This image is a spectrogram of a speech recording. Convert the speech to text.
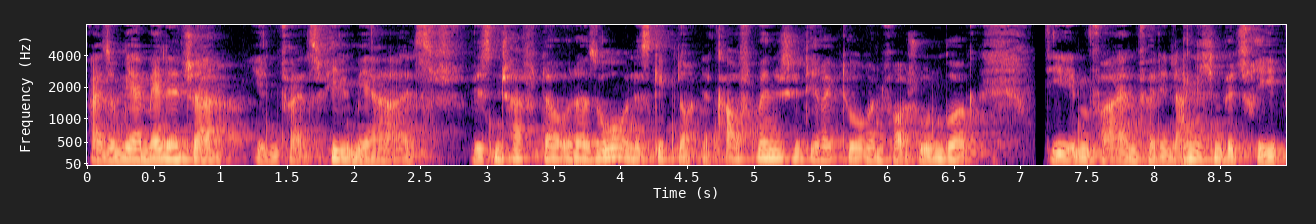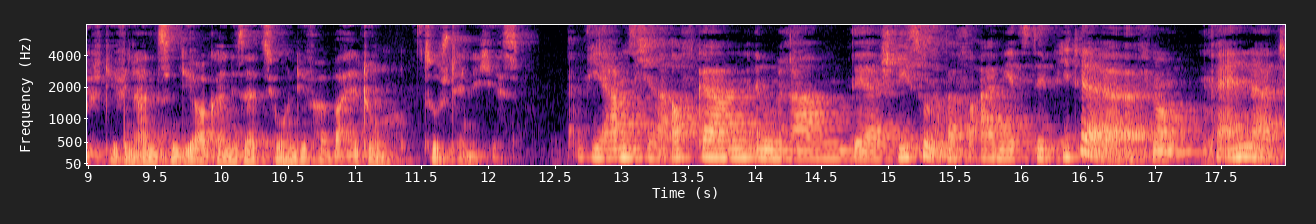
Also mehr Manager, jedenfalls viel mehr als Wissenschaftler oder so. Und es gibt noch eine kaufmännische Direktorin, Frau Schulenburg, die eben vor allem für den eigentlichen Betrieb, die Finanzen, die Organisation, die Verwaltung zuständig ist. Wie haben sich Ihre Aufgaben im Rahmen der Schließung, aber vor allem jetzt der Wiedereröffnung verändert?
